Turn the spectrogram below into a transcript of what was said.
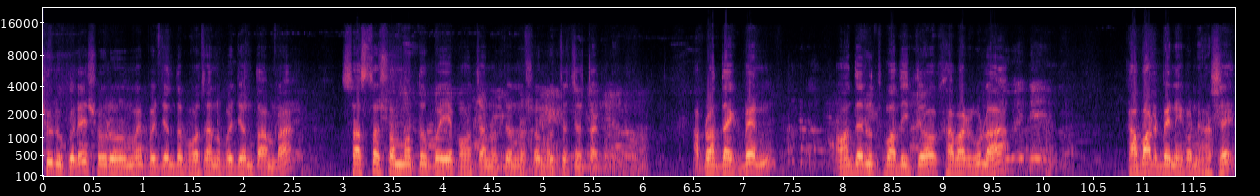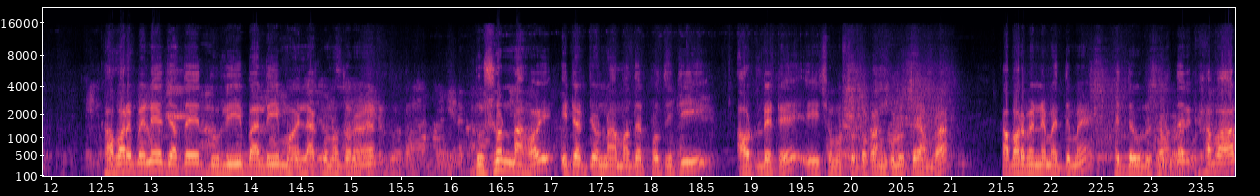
শুরু করে শোরুমে পর্যন্ত, পৌঁছানো পর্যন্ত আমরা স্বাস্থ্যসম্মত উপায়ে পৌঁছানোর জন্য সর্বোচ্চ চেষ্টা করি। আপনারা দেখবেন আমাদের উৎপাদিত খাবারগুলা খাবার বেনে কোনে আসে। খাবার বেনে যাতে ধুলি বালি ময়লা কোনো ধরনের দূষণ না হয় এটার জন্য আমাদের প্রতিটি আউটলেটে এই সমস্ত দোকানগুলোতে আমরা খাবার বেনের মাধ্যমে খাদ্যগুলো আমাদের খাবার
